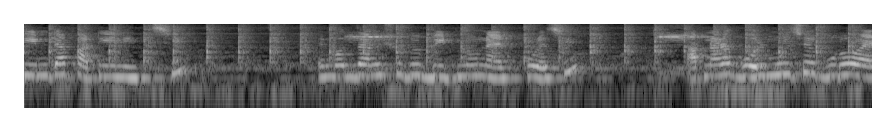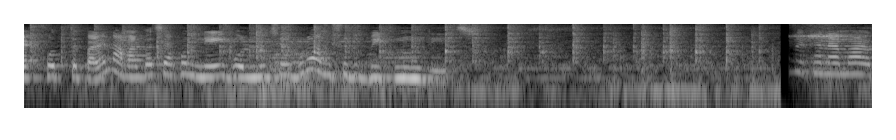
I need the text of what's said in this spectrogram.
ডিমটা ফাটিয়ে নিচ্ছি। এর মধ্যে আমি শুধু বিট নুন অ্যাড করেছি। আপনারা গোলমরিচের গুঁড়ো অ্যাড করতে পারেন। আমার কাছে এখন নেই গোলমরিচের গুঁড়ো, আমি শুধু বিট নুন দিয়েছি। আমার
